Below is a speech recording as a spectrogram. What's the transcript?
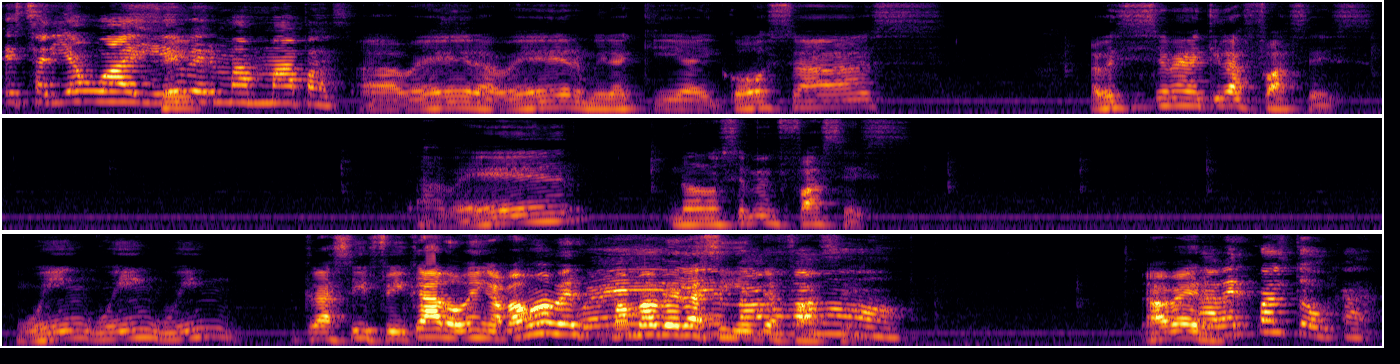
Estaría guay, ¿eh? Ver más mapas. A ver, a ver, mira aquí hay cosas. A ver si se ven aquí las fases. A ver. No, no se ven fases. Win, win, win. Clasificado. Venga, vamos a ver, vamos a ver la Pues, siguiente vamos, fase. vamos. A ver. A ver cuál toca.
